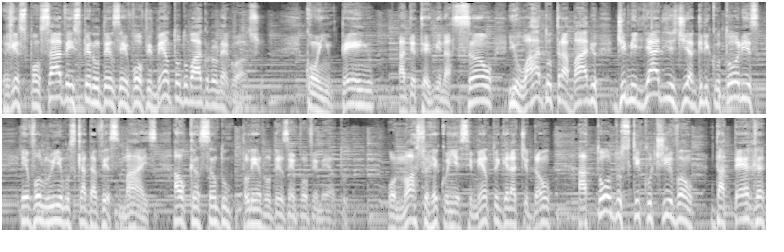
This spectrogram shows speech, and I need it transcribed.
responsáveis pelo desenvolvimento do agronegócio. Com empenho, a determinação e o árduo trabalho de milhares de agricultores, evoluímos cada vez mais, alcançando um pleno desenvolvimento o nosso reconhecimento e gratidão a todos que cultivam da terra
